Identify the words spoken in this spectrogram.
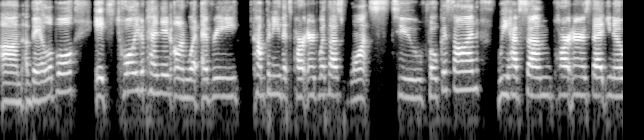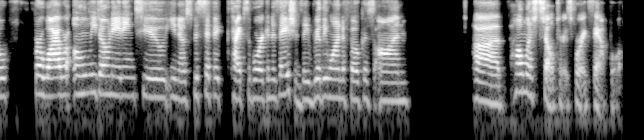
um, available. It's totally dependent on what every company that's partnered with us wants to focus on. We have some partners that, you know, for a while we're only donating to, you know, specific types of organizations. They really wanted to focus on uh, homeless shelters, for example.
